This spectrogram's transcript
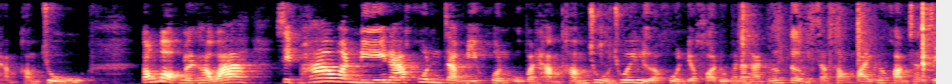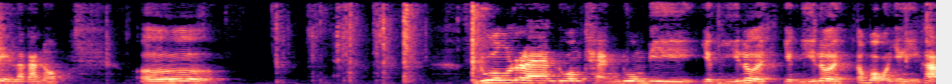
ถัมภ์ค้ำชู ต้องบอกเลยค่ะว่า 15 วันนี้นะ คุณจะมีคนอุปถัมภ์ค้ำชูช่วยเหลือคุณ เดี๋ยวขอดูพลังงานเพิ่มเติมอีกสักสองใบเพื่อความชัดเจนแล้วกันเนาะ เออ ดวงแรงดวงแข็งดวงดี อย่างนี้เลย อย่างนี้เลย ต้องบอกว่าอย่างนี้ค่ะ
